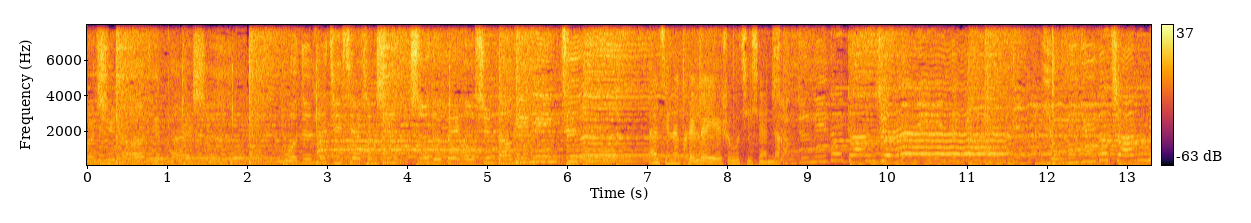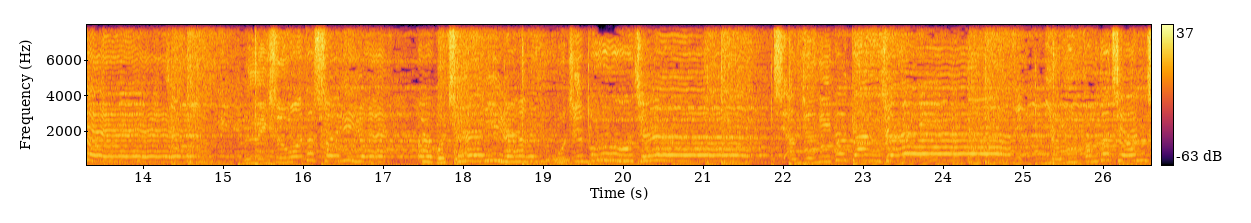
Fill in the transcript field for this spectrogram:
而去那天开始，我的日记写成诗，诗的背后寻到你名字。爱情的傀儡也是吴启贤的。想着你的感觉，犹如雨的缠绵，淋湿我的岁月。而我却依然不知不觉想着你的感觉有如风的缱绻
